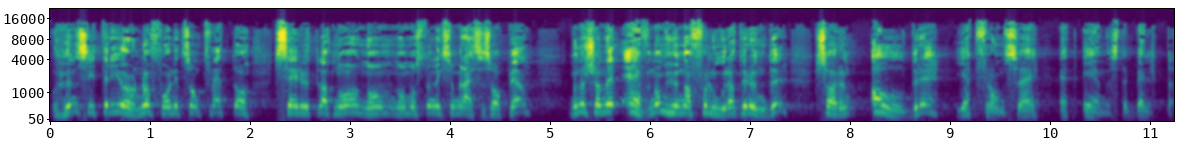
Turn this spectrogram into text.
Hvor hun sitter i hjørnet og får litt sånn tvett og ser ut til at nå, nå, nå må hun liksom reise seg opp igjen. Men du skjønner, even om hun har forlorat runder, så har hun aldri gitt fra seg et eneste belte.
